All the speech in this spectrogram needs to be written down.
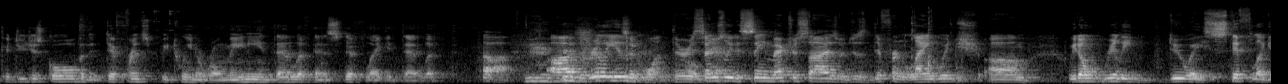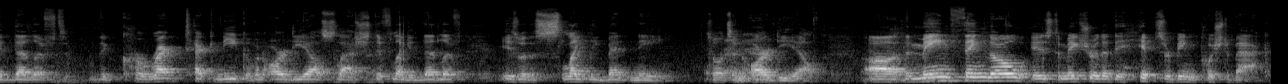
could you just go over the difference between a Romanian deadlift and a stiff-legged deadlift? Uh, uh, There really isn't one. They're Okay. essentially the same exercise with just different language. Um, We don't really do a stiff-legged deadlift. The correct technique of an RDL slash stiff-legged deadlift is with a slightly bent knee. So it's an RDL. Uh, The main thing, though, is to make sure that the hips are being pushed back.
